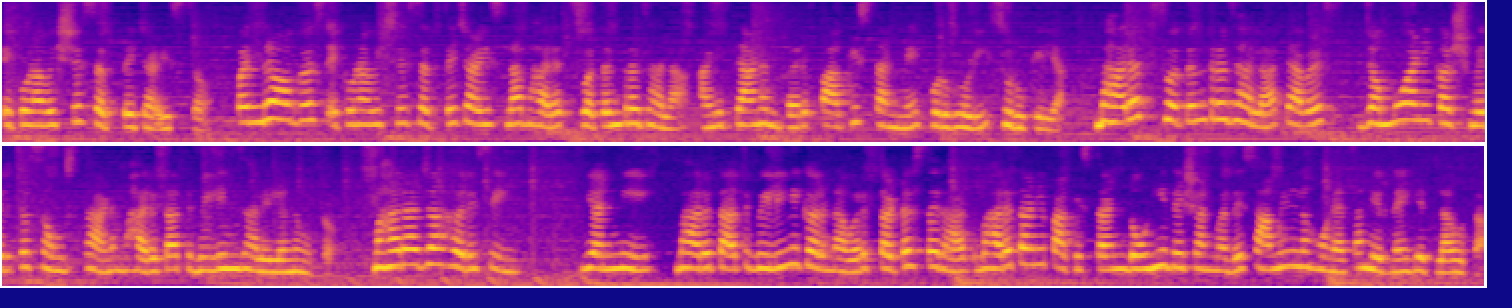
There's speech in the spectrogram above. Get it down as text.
एकोणावीसशे सत्तेचाळीसचं. पंधरा ऑगस्ट एकोणावीसशे सत्तेचाळीसला भारत स्वतंत्र झाला आणि त्यानंतर पाकिस्तानने कुरघोडी सुरू केल्या. भारत स्वतंत्र झाला त्यावेळेस जम्मू आणि काश्मीरचं संस्थान भारतात विलीन झालेलं नव्हतं. महाराजा हरिसिंग यांनी भारतात विलिनीकरणावर तटस्थ राहत भारत आणि पाकिस्तान दोन्ही देशांमध्ये सामील न होण्याचा निर्णय घेतला होता.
